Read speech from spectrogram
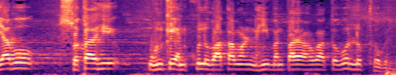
या वो स्वतः ही उनके अनुकूल वातावरण नहीं बन पाया होगा तो वो लुप्त हो गई।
